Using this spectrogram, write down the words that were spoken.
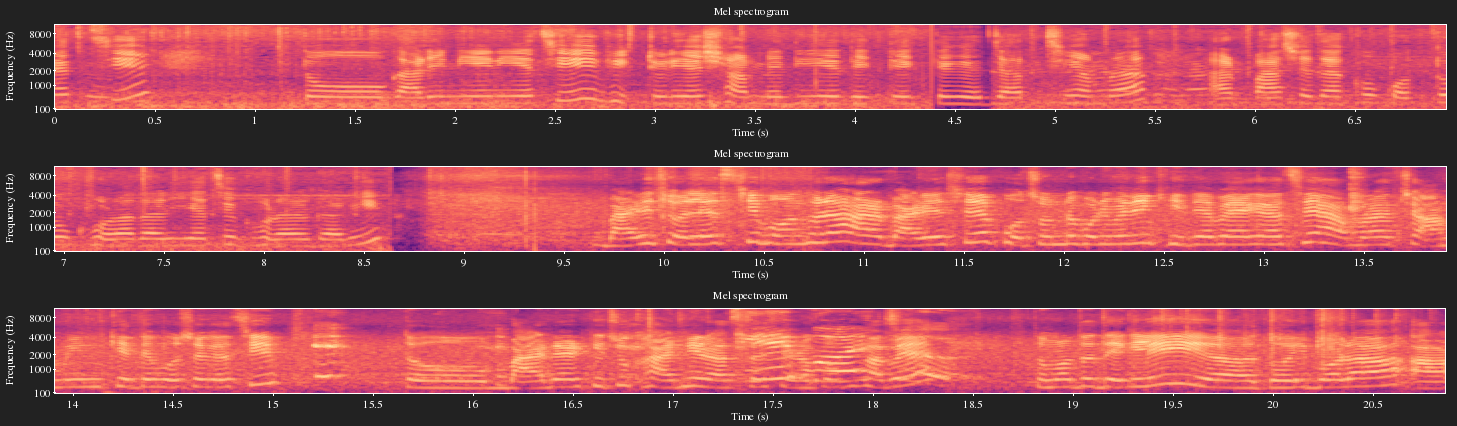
যাচ্ছি। তো গাড়ি নিয়ে নিয়েছি ভিক্টোরিয়ার সামনে দিয়ে দেখতে দেখতে যাচ্ছি আমরা। আর পাশে দেখো কত ঘোড়া দাঁড়িয়ে আছে ঘোড়ার গাড়ি। বাড়ি চলে এসেছি বন্ধুরা আর বাড়ি এসে প্রচণ্ড পরিমাণে খিদে পেয়ে গেছে। আমরা চাউমিন খেতে বসে গেছি। তো বাইরে আর কিছু খাইনি রাস্তায় সেরকমভাবে তোমরা তো দেখলেই দই বড়া আর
